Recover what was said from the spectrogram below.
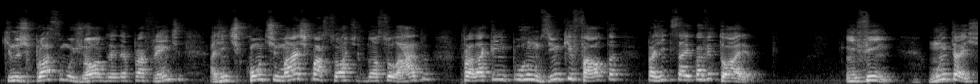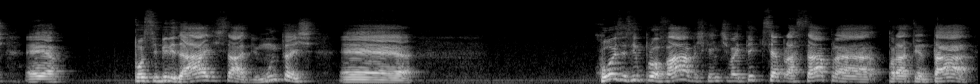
que nos próximos jogos aí para frente a gente conte mais com a sorte do nosso lado para dar aquele empurrãozinho que falta para a gente sair com a vitória. Enfim, muitas é, possibilidades, sabe? Muitas é, coisas improváveis que a gente vai ter que se abraçar para tentar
